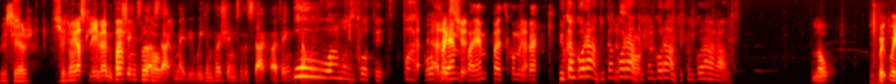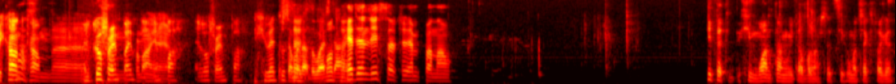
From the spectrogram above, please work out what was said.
Who's here? Should we just We can Empa? push into Red that stack, maybe. We can push into the stack. I think. Can? Ooh, almost got it. Fuck. Go for Alex, you- Empa is coming Yeah. back. You can go around, you can go Just around, start. you can go around, you can go around. No. We, we can't Must. come. Uh, Go for from, Empa, from Empa, uh, Empa. Go for Empa. He went to Someone at the west mountain. end? Hidden lizard to Empa now. Hit that him one time with avalanche. Let's see how much extra I get.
